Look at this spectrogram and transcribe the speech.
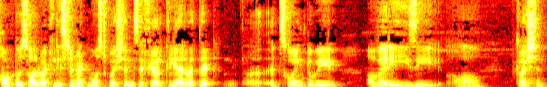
how to solve at least and at most questions if you're clear with it uh, it's going to be a very easy uh, question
